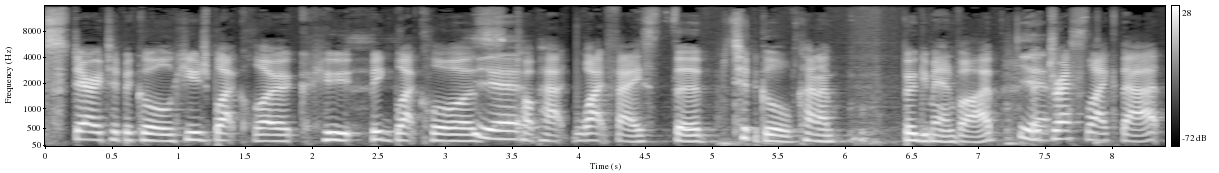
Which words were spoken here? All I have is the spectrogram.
Stereotypical huge black cloak, hu- big black claws, Yeah. top hat, white face, the typical kind of boogeyman vibe. Yeah. But dressed like that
